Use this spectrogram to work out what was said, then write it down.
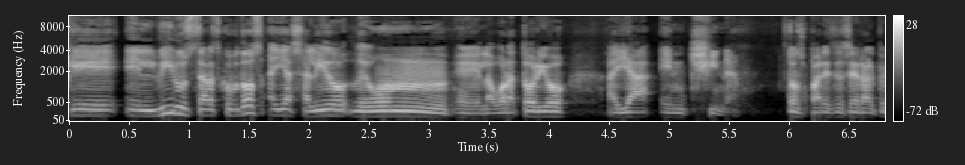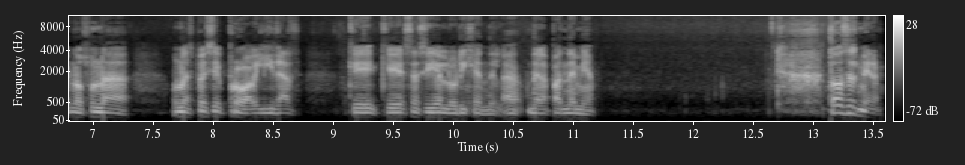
que el virus SARS-CoV-2 haya salido de un eh, laboratorio allá en China. Entonces parece ser al menos una, una especie de probabilidad que, que ese sido el origen de la, de la pandemia. Entonces, mira,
